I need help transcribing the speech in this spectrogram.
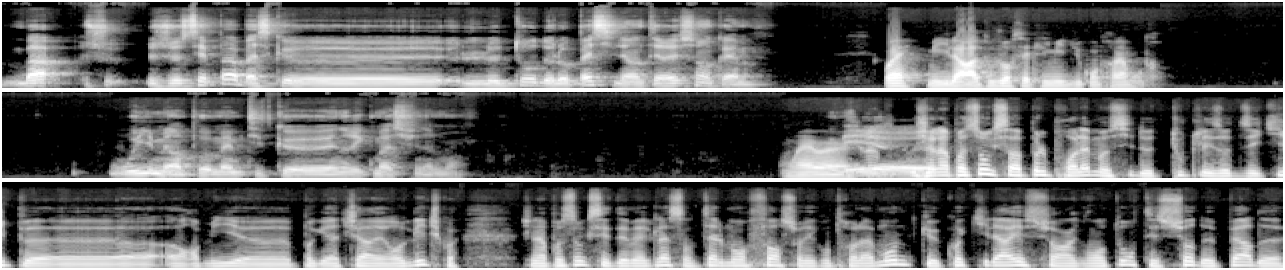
Bah, je, je sais pas parce que le tour de Lopez il est intéressant quand même. Ouais, mais il aura toujours cette limite du contre-la-montre. Oui, mais un peu au même titre que Henrik Mas finalement. Ouais, ouais. Euh, J'ai l'impression que c'est un peu le problème aussi de toutes les autres équipes, euh, hormis euh, Pogacar et Roglic. Quoi. J'ai l'impression que ces deux mecs-là sont tellement forts sur les contre-la-montre que quoi qu'il arrive sur un grand tour, t'es sûr de perdre.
